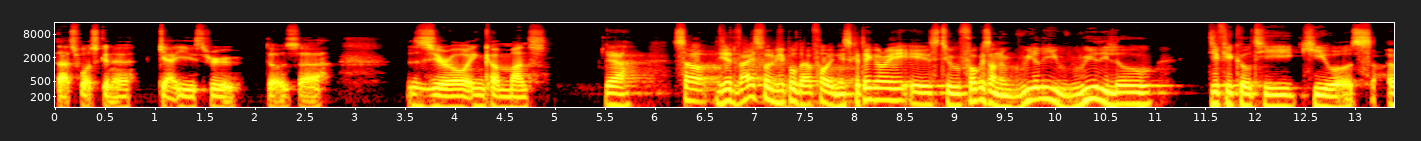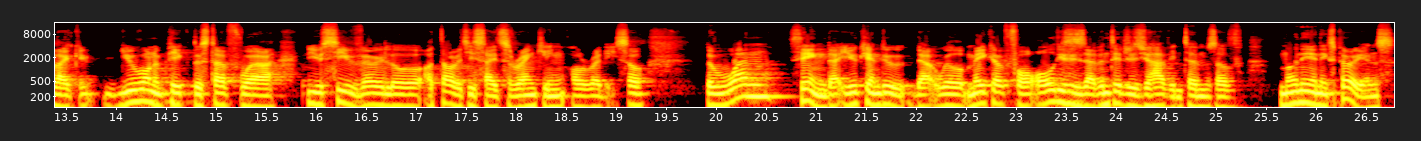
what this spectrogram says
that's what's going to get you through those uh, zero income months. Yeah. So the advice for the people that fall in this category is to focus on really, really low difficulty keywords. Like you want to pick the stuff where you see very low authority sites ranking already. So the one thing that you can do that will make up for all these disadvantages you have in terms of money and experience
